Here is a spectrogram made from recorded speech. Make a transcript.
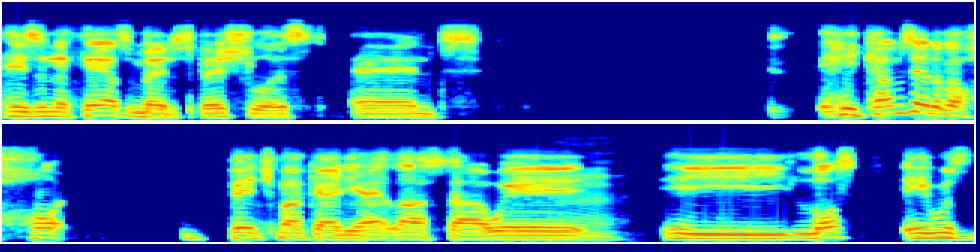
he's an 1,000 meter specialist and he comes out of a hot benchmark 88 last star where mm. he lost, he was,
